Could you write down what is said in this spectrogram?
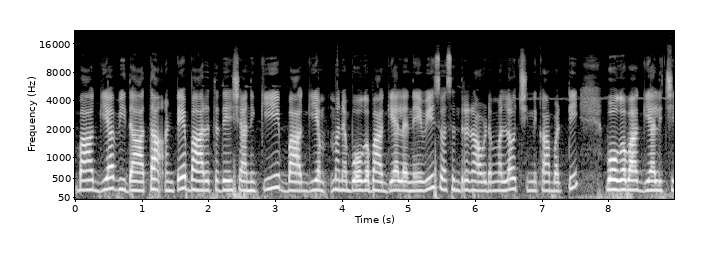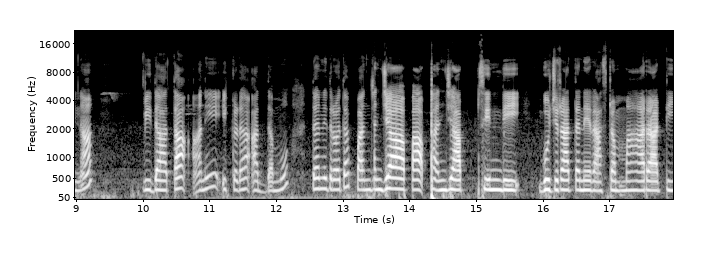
భాగ్య విధాత అంటే భారతదేశానికి భాగ్యం మన భోగభాగ్యాలు అనేవి స్వతంత్రం రావడం వల్ల వచ్చింది కాబట్టి భోగభాగ్యాలు ఇచ్చిన విధాత అని ఇక్కడ అర్థము. దాని తర్వాత పంజాబ పంజాబ్ సింధీ గుజరాత్ అనే రాష్ట్రం మహారాఠీ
